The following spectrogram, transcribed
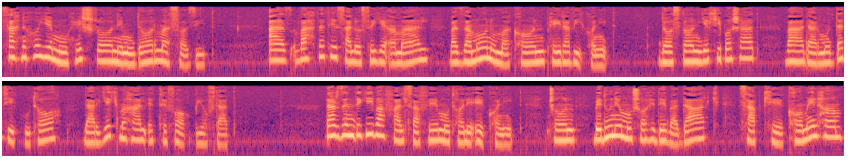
صحنه های موهش را نمودار مسازید. از وحدت سلاسه عمل و زمان و مکان پیروی کنید. داستان یکی باشد و در مدتی کوتاه در یک محل اتفاق بیفتد. در زندگی و فلسفه مطالعه کنید چون بدون مشاهده و درک سبک کامل هم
